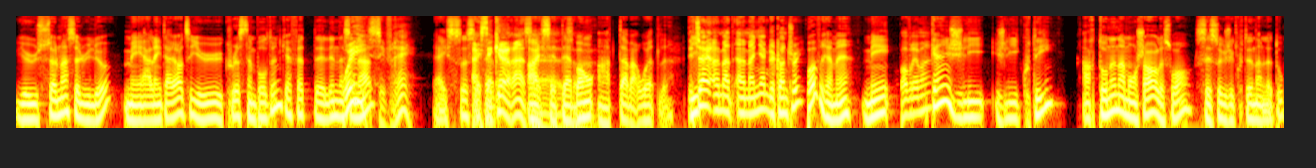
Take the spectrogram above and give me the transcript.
Il y a eu seulement celui-là, mais à l'intérieur, tu sais, il y a eu Chris Templeton qui a fait euh, l'hymne Oui, national. c'est vrai. Hey, ça, Hey, c'était C'était écœurant, ça. C'était ça. bon en tabarouette. Là. Es-tu un, un ma- un maniaque de country? Pas vraiment, mais Pas vraiment? quand je l'ai je l'ai écouté, en retournant dans mon char le soir, c'est ça que j'écoutais dans l'auto.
